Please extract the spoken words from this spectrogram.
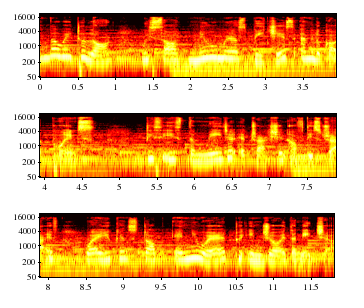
On the way to Lorne, we saw numerous beaches and lookout points. This is the major attraction of this drive where you can stop anywhere to enjoy the nature.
